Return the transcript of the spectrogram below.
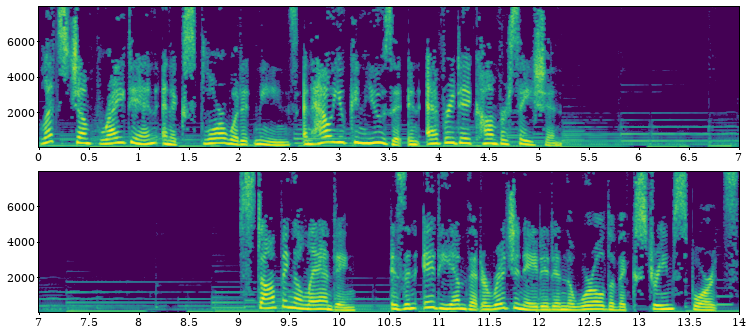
let's jump right in and explore what it means and how you can use it in everyday conversation. Stomping a landing is an idiom that originated in the world of extreme sports,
